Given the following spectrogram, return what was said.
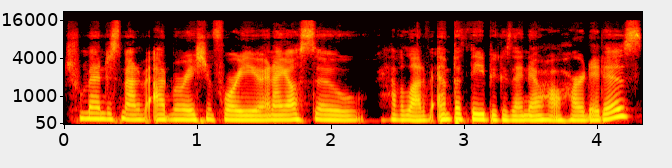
tremendous amount of admiration for you. And I also have a lot of empathy because I know how hard it is.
